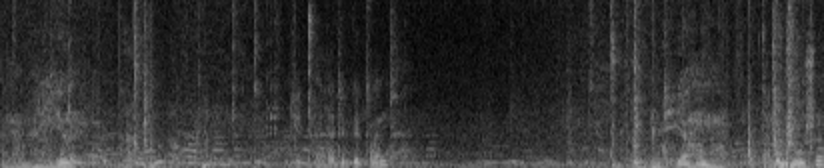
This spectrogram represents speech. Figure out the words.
Dann haben wir hier die Toilette getrennt. Und hier haben wir dann eine Dusche.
